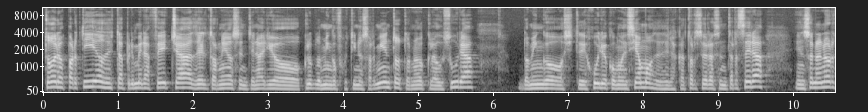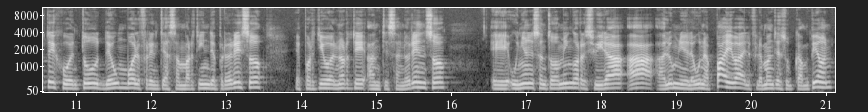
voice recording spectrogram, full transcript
Todos los partidos de esta primera fecha del torneo centenario Club Domingo Faustino Sarmiento, torneo clausura, domingo 7 de julio, como decíamos, desde las 14 horas en tercera. En zona norte, Juventud de Humboldt frente a San Martín de Progreso, Esportivo del Norte ante San Lorenzo. Eh, Unión de Santo Domingo recibirá a Alumni de Laguna Paiva, el flamante subcampeón.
